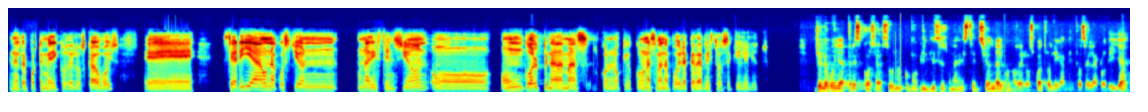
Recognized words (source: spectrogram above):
en el reporte médico de los Cowboys. Eh, ¿Sería una cuestión una distensión o, un golpe nada más con lo que con una semana podría quedar listo Ezequiel Elliott? Yo le voy a tres cosas. Uno, como bien dices, una distensión de alguno de los cuatro ligamentos de la rodilla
